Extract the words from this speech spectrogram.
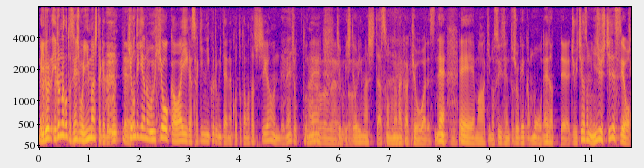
あいろいろんなこと先週も言いましたけど基本的にあのうひょうかわいいが先に来るみたいなこととはまた違うんでねちょっとね準備しておりましたそんな中今日はですね、えーまあ秋の推薦図書月間もうねだって11月も27ですよ。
